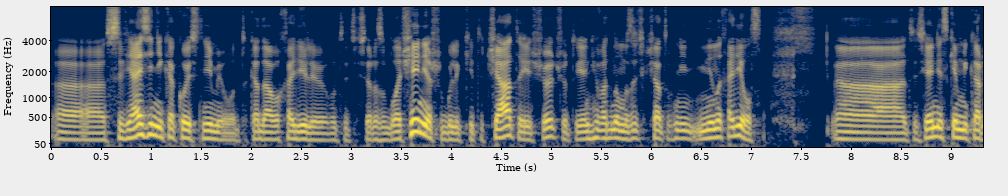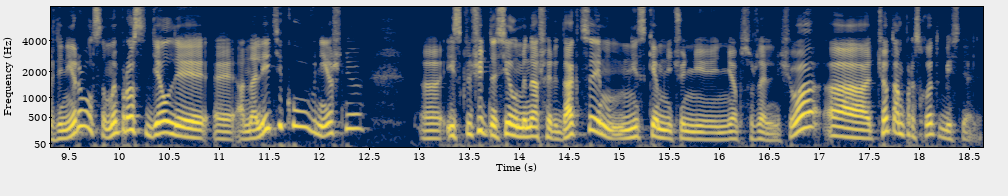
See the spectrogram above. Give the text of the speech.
э, связи никакой с ними. Вот когда выходили вот эти все разоблачения, что были какие-то чаты, еще что-то, я ни в одном из этих чатов не, не находился. Э, то есть я ни с кем не координировался. Мы просто делали э, аналитику внешнюю, э, исключительно силами нашей редакции, ни с кем ничего не, не обсуждали, ничего. А что там происходит, объясняли.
